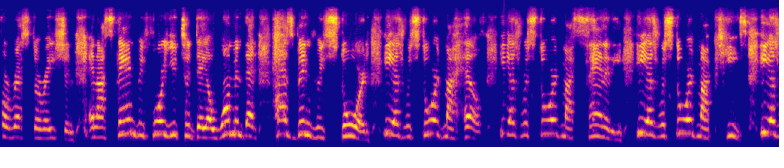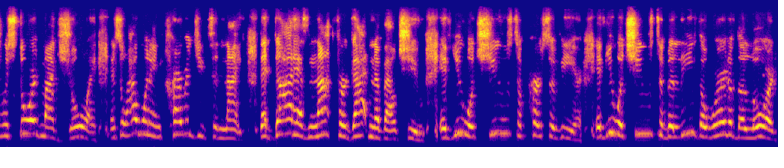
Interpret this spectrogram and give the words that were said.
for restoration. And I stand before you today, a woman that has been restored. He has restored my health. He has restored my sanity. He has restored my peace. He has restored my joy. And so I want to encourage you tonight that God has not forgotten about you. If you will choose to persevere, if you will choose to believe the word of the Lord,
